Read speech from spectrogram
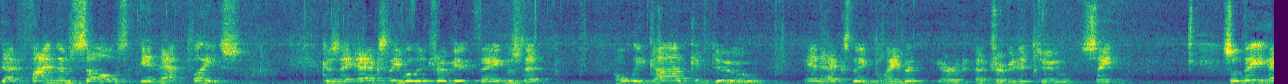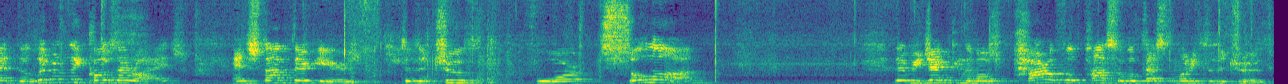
that find themselves in that place. Because they actually will attribute things that only God can do and actually blame it or attribute it to Satan. So they had deliberately closed their eyes and stopped their ears to the truth for so long that rejecting the most powerful possible testimony to the truth,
